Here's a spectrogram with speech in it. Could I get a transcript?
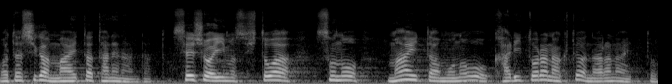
私がまいた種なんだと。聖書は言います。人はそのまいたものを刈り取らなくてはならないと。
